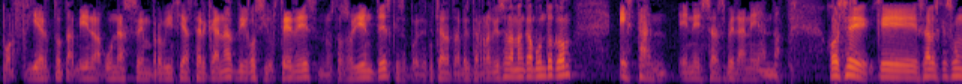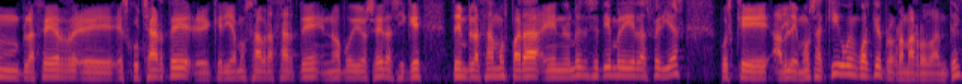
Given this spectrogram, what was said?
por cierto, también algunas en provincias cercanas. Digo, si ustedes, nuestros oyentes, que se puede escuchar a través de radiosalamanca.com, están en esas veraneando. José, que sabes que es un placer eh, escucharte, eh, queríamos abrazarte, no ha podido ser, así que te emplazamos para en el mes de septiembre y en las ferias, pues que hablemos aquí o en cualquier programa rodante.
